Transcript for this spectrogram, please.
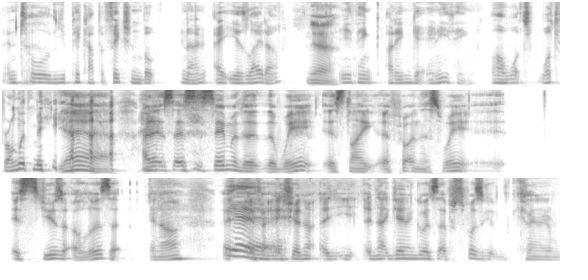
until you pick up a fiction book, you know, eight years later, Yeah. You think I didn't get anything. Oh, what's what's wrong with me? yeah, and it's it's the same with the the weight. It's like if put on this weight, it, it's use it or lose it. You know, Yeah. If, if you're not, uh, and again, it goes. I suppose it kind of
